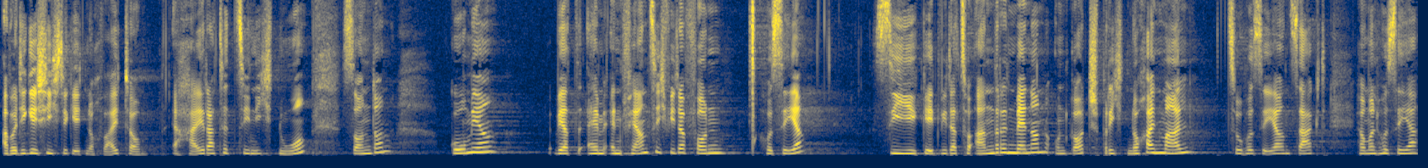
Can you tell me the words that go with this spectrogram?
Aber die Geschichte geht noch weiter. Er heiratet sie nicht nur, sondern Gomer wird, äh, entfernt sich wieder von Hosea. Sie geht wieder zu anderen Männern und Gott spricht noch einmal zu Hosea und sagt, hör mal Hosea,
